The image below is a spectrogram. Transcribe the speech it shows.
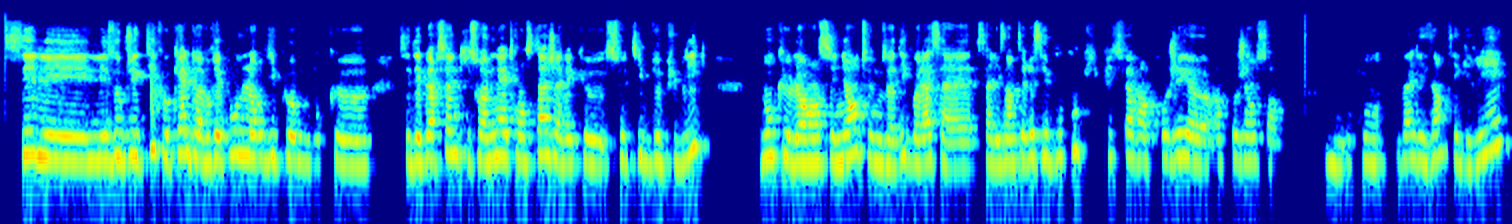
c'est les, les objectifs auxquels doivent répondre leurs diplômes. Donc, c'est des personnes qui sont amenées à être en stage avec ce type de public. Donc, euh, leur enseignante nous a dit que voilà, ça, ça les intéressait beaucoup qu'ils puissent faire un projet, euh, un projet ensemble. Donc, on va les intégrer.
